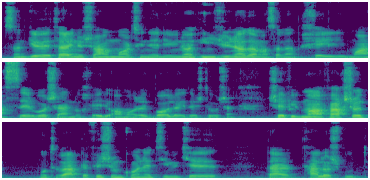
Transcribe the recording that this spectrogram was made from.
مثلا دیگه بهترینش هم مارتینلی اینا اینجوری ندارن مثلا خیلی موثر باشن و خیلی آمارای بالایی داشته باشن. شفیلد موفق شد متوقفشون کنه تیمی که در تلاش بود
